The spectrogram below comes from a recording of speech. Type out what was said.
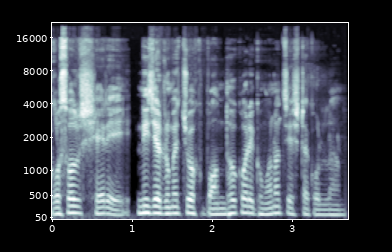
গোসল সেরে নিজের রুমে চোখ বন্ধ করে ঘুমানোর চেষ্টা করলাম।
